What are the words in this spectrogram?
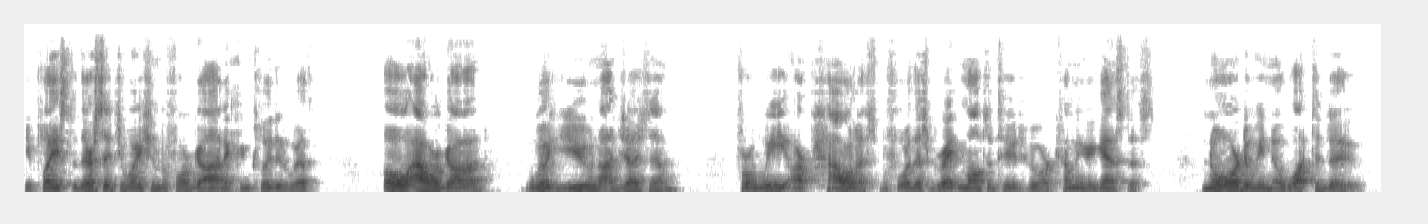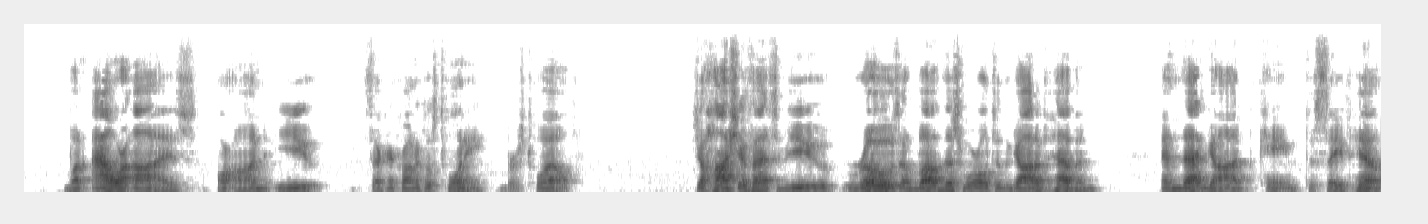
he placed their situation before God and concluded with, O our God, will you not judge them? For we are powerless before this great multitude who are coming against us, nor do we know what to do, but our eyes are on you. 2 Chronicles 20, verse 12. Jehoshaphat's view rose above this world to the God of heaven, and that God came to save him.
